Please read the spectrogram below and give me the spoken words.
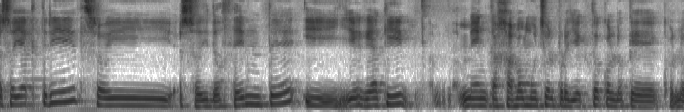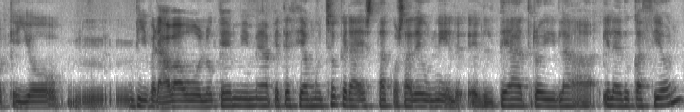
soy actriz, soy, soy docente y llegué aquí, me encajaba mucho el proyecto con lo que, con lo que yo mm, vibraba o lo que a mí me apetecía mucho, que era esta cosa de unir el teatro y la, y la educación.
